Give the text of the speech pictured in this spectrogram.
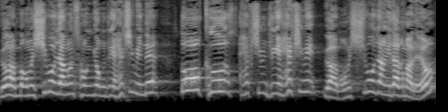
요한복음 15장은 성경 중에 핵심인데 또 그 핵심 중에 핵심이 요한복음 15장이다 그 말이에요.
